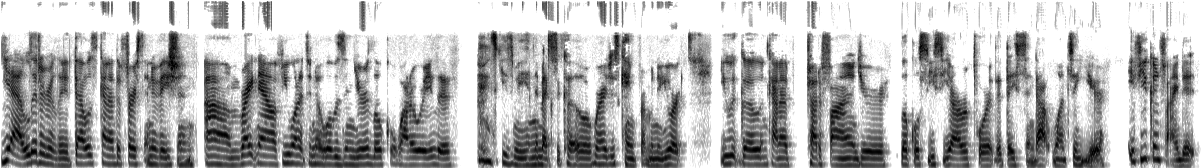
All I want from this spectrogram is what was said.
Yeah, literally. That was kind of the first innovation. Um, right now, if you wanted to know what was in your local water where you live, excuse me, in New Mexico or where I just came from in New York, you would go and kind of try to find your local CCR report that they send out once a year. If you can find it,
